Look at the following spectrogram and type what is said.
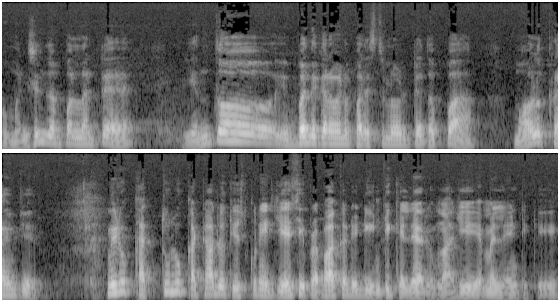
ఒక మనిషిని చంపాలంటే ఎంతో ఇబ్బందికరమైన పరిస్థితుల్లో ఉంటే తప్ప మామూలు క్రైమ్ చేయరు. మీరు కత్తులు కటార్లు తీసుకునే జేసీ ప్రభాకర్ రెడ్డి ఇంటికి వెళ్ళారు మాజీ ఎమ్మెల్యే ఇంటికి.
